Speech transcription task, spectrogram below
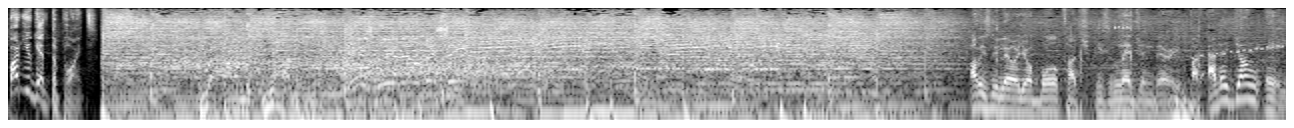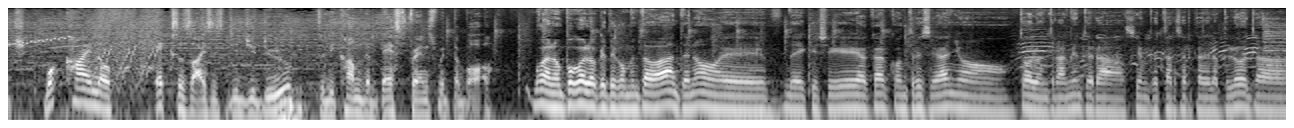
but you get the point. Here's Lionel Messi. Obviously, Leo, your ball touch is legendary, but at a young age, what kind of exercises did you do to become the best friends with the ball? Bueno, un poco lo que te comentaba antes, ¿no? Eh, desde que llegué acá con 13 años, todo el entrenamiento era siempre estar cerca de la pelota.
